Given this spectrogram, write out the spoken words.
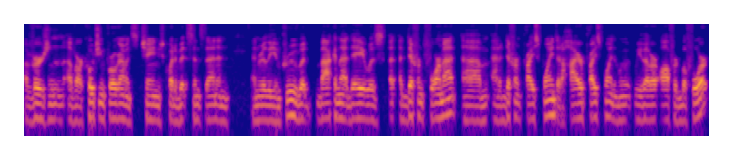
a version of our coaching program. It's changed quite a bit since then, and and really improved. But back in that day, it was a, a different format um, at a different price point, at a higher price point than we've ever offered before.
